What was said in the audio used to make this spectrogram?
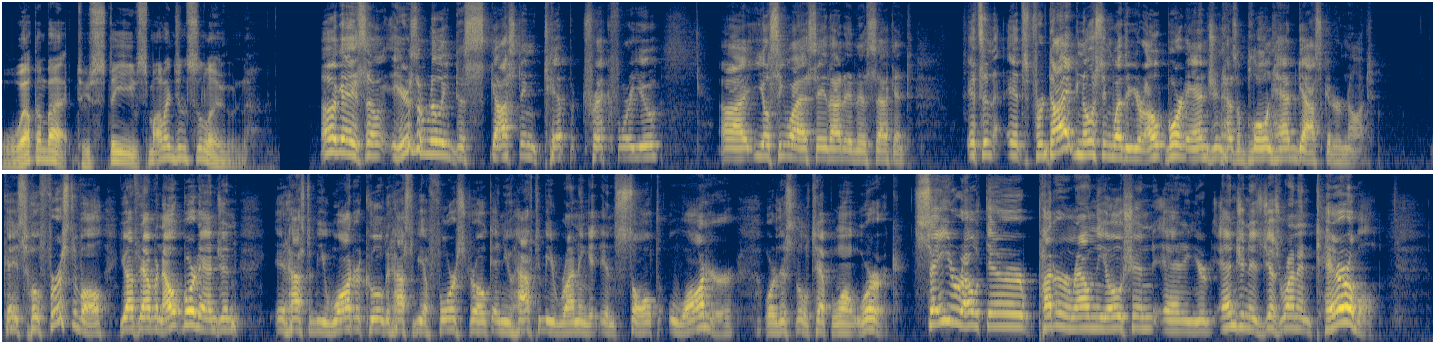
Welcome back to Steve's Small Engine Saloon. Okay, so here's a really disgusting tip trick for you. Uh, you'll see why I say that in a second. It's an it's for diagnosing whether your outboard engine has a blown head gasket or not. Okay, so first of all, you have to have an outboard engine. It has to be water cooled, it has to be a four stroke, and you have to be running it in salt water, or this little tip won't work. Say you're out there puttering around the ocean and your engine is just running terrible.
